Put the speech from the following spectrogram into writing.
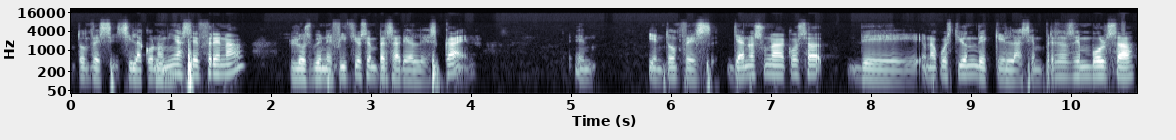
Entonces, si, la economía se frena, los beneficios empresariales caen. y entonces ya no es una cosa de una cuestión de que las empresas en bolsa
